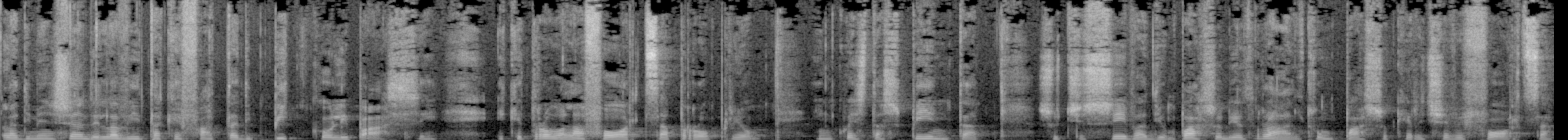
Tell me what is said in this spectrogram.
la dimensione della vita che è fatta di piccoli passi e che trova la forza proprio in questa spinta successiva di un passo dietro l'altro, un passo che riceve forza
